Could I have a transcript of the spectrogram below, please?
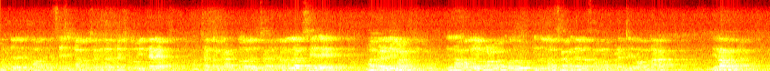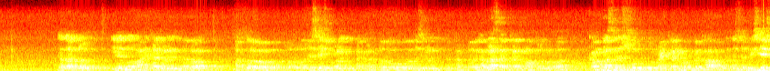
ಮತ್ತು ನಾವು ಎಸ್ ಎಸ್ ನೌಕರ ಅಧ್ಯಕ್ಷರು ಇತರೆ ನಮ್ಮ ಚಂದ್ರಕಾಂತ್ ಎಲ್ಲರೂ ಸೇರಿ ಮಾತಾಡಿ ಮಾಡಿ ಇದು ನಾವು ಏನು ಮಾಡಬೇಕು? ಇದನ್ನ ಸಂವಿಧಾನ ಸಮರ್ಪಣೆ ದಿನವನ್ನು ದಿನವನ್ನು ಎಲ್ಲರೂ ಏನು ಅಧಿಕಾರಿಗಳಿರ್ತಾರೋ ಮತ್ತು ಎಸ್ ಗಳಿರ್ತಕ್ಕಂಥವ್ರು ಓದಿಸ್ಗಳಿರ್ತಕ್ಕಂಥವ್ರು ಎಲ್ಲ ಸರ್ಕಾರಿ ನೌಕರರು ಕಂಪಲ್ಸರಿ ಶೂಟ್ ಹಾಕೊಂಡು ಹೋಗ್ಬೇಕು. ಅವತ್ತು ದಿವಸ ವಿಶೇಷ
